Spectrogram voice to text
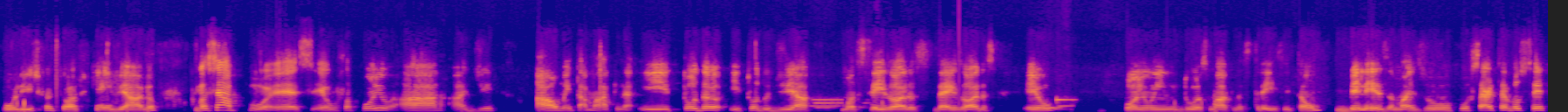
política, que eu acho que é inviável. Que você, ah, pô, é, eu só ponho a, a de a aumentar a máquina. E, toda, e todo dia, umas 6 horas, 10 horas, eu ponho em duas máquinas, três. Então, beleza, mas o, o certo é você,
